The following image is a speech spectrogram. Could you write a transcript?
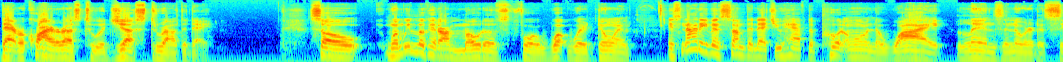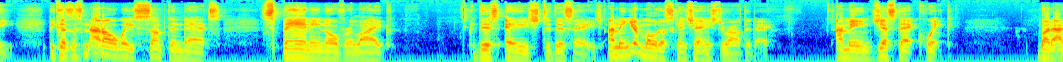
that require us to adjust throughout the day. So when we look at our motives for what we're doing, it's not even something that you have to put on the wide lens in order to see because it's not always something that's spanning over like this age to this age. I mean, your motives can change throughout the day. I mean, just that quick. But I,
